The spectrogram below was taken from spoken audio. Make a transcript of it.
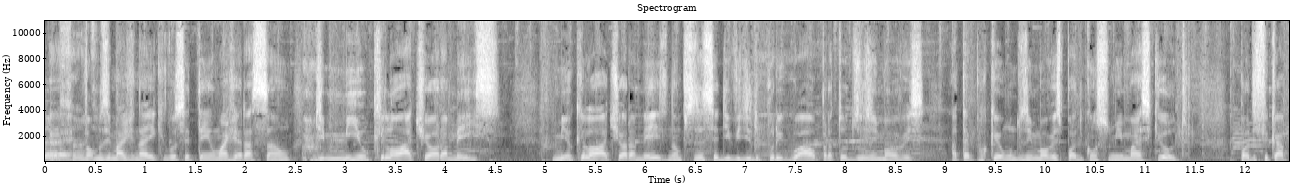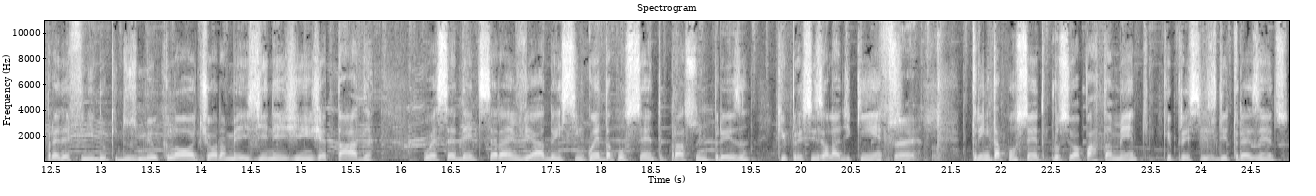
é. É, vamos imaginar aí que você tem uma geração de mil kWh mês. Mil kWh mês não precisa ser dividido por igual para todos os imóveis, até porque um dos imóveis pode consumir mais que outro. Pode ficar pré-definido que dos mil kWh mês de energia injetada, o excedente será enviado em 50% para a sua empresa, que precisa lá de 500, Certo. 30% para o seu apartamento, que precisa de 300,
